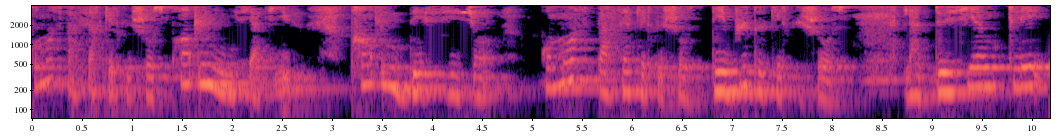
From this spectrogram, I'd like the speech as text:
Commence par faire quelque chose, prends une initiative, prends une décision, commence par faire quelque chose, débute quelque chose. La deuxième clé,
